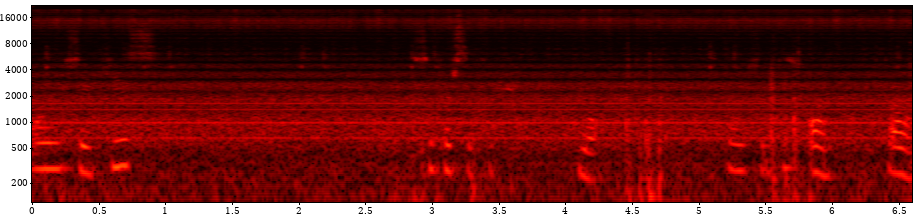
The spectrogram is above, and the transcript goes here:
18 0 0 yok. 18 10 tamam.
